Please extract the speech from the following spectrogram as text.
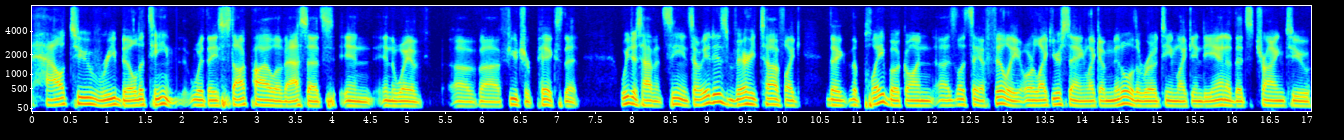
how to rebuild a team with a stockpile of assets in in the way of of uh, future picks that we just haven't seen. So it is very tough. Like the the playbook on uh, let's say a Philly or like you're saying like a middle of the road team like Indiana that's trying to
